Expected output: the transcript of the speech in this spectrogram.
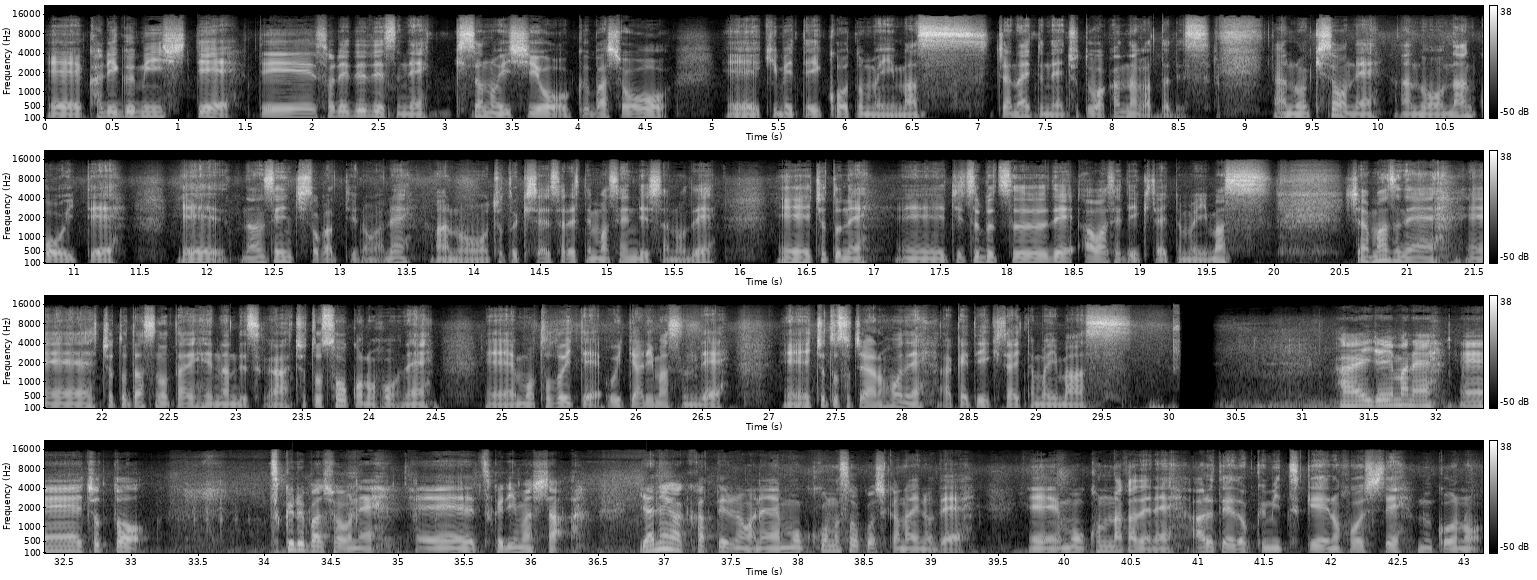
えー、仮組みして、で、それでですね、基礎の石を置く場所を、えー、決めていこうと思います。じゃないとね、ちょっとわかんなかったです。あの、基礎をね、あの、何個置いて、えー、何センチとかっていうのがね、あの、ちょっと記載されてませんでしたので、え、ちょっとね、え、実物で合わせていきたいと思います。じゃあまずね、え、ちょっと出すの大変なんですが、ちょっと倉庫の方ね、え、もう届いて置いてありますんで、え、ちょっとそちらの方ね、開けていきたいと思います。はい、じゃあ今ね、えー、ちょっと作る場所をね、えー、作りました。屋根がかかっているのがね、もうここの倉庫しかないので、えー、もうこの中でね、ある程度組み付けの方して、向こうの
